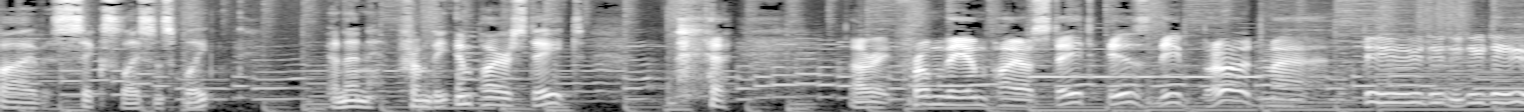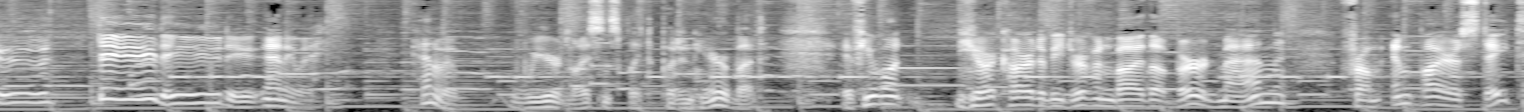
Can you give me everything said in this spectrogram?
856 license plate. And then from the Empire State, all right, from the Empire State is the Birdman. Do, do, do, do, do, do, do, do. Anyway, kind of a weird license plate to put in here, but if you want your car to be driven by the Birdman, from Empire State,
